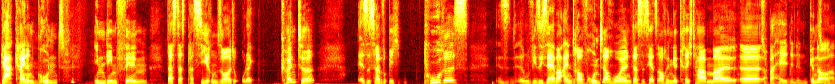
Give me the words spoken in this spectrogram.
gar keinen Grund in dem Film, dass das passieren sollte oder könnte es ist halt wirklich pures irgendwie sich selber einen drauf runterholen, dass es jetzt auch hingekriegt haben, mal äh, Superheldinnen zu genau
